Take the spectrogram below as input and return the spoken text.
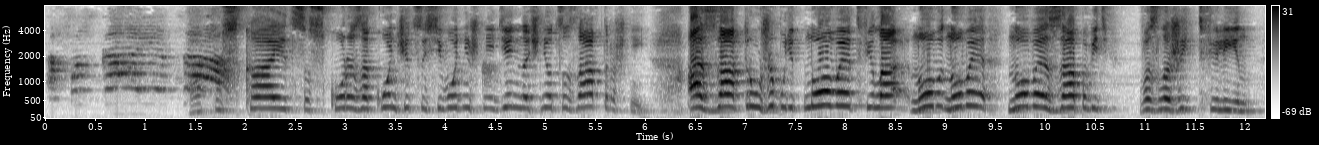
Опускается. Опускается, скоро закончится сегодняшний день, начнется завтрашний. А завтра уже будет новая тфила, нов- новая, новая заповедь возложить тфилин.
